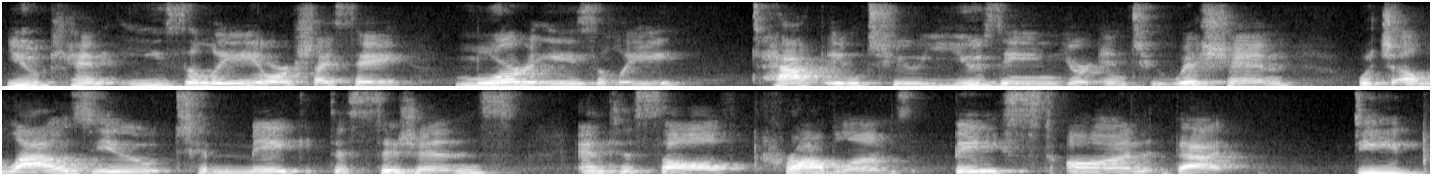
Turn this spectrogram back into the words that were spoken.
you can easily, or should I say, more easily, tap into using your intuition, which allows you to make decisions and to solve problems based on that deep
